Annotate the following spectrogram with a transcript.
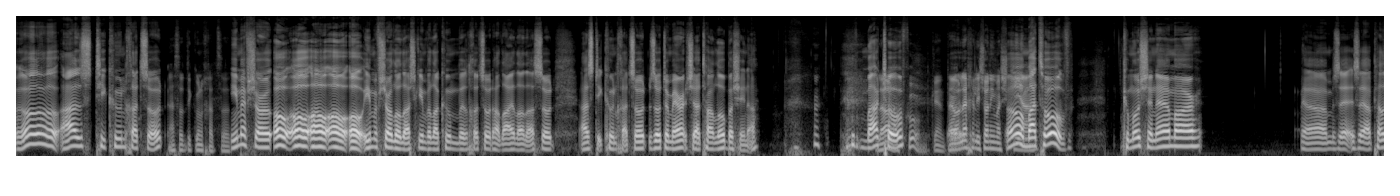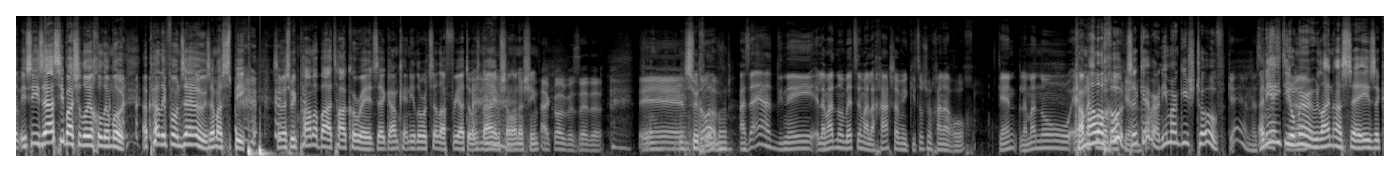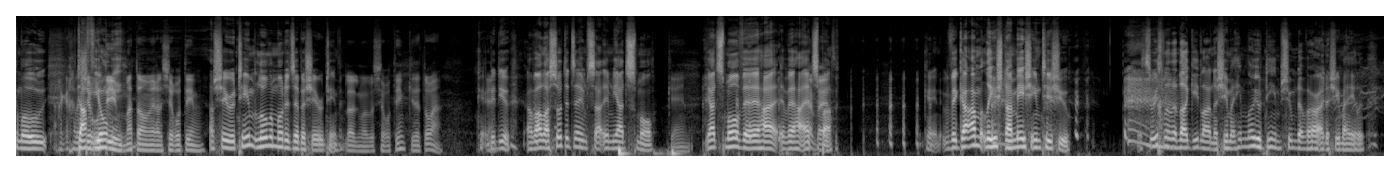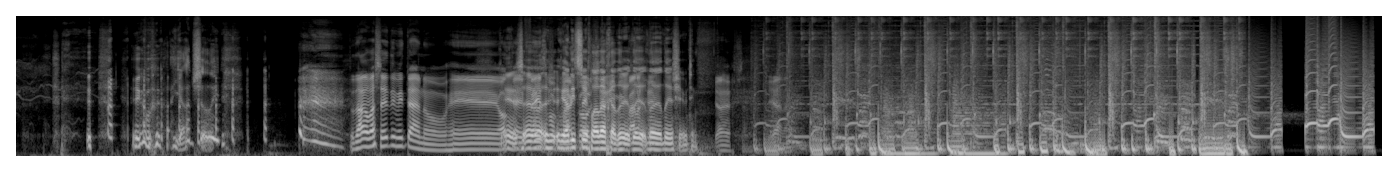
לא, לא, לא, אז תיקון חצות. לעשות תיקון חצות. אם אפשר, או, או, או, או, או, אם אפשר לא להשכים ולקום בחצות הלילה לעשות, אז תיקון חצות, זאת אומרת שאתה לא בשינה. מה לא, טוב? לקום, כן. אתה הולך לישון עם השקיעה. או, מה טוב. כמו שנאמר, אמ, זה, זה הפלאפון, זה הסיבה שלא יכול ללמוד. הפלאפון זהו, זה מספיק. זה מספיק. פעם הבאה אתה קורא את זה, גם כי אני לא רוצה להפריע את האוזניים של אנשים. הכל בסדר. כן, אה, טוב. אז זה היה דיני, למדנו בעצם הלכה עכשיו מקיצור שולחן ערוך, כן? למדנו איך כמה לקום הלכות, בבוקר. זה גבר, אני מרגיש טוב. כן, עשינו אני הייתי. אומר, אולי נעשה איזה כמו אחר כך על דף השירותים, יומי. מה אתה אומר על שירותים? השירותים, לא ללמוד את זה בשירותים. לא ללמוד בשירותים, כי זה תורה. כן, כן. בדיוק. אבל לעשות את זה עם יד שמאל. כן. יד שמאל וה- והאצבע. כן, וגם להשתמש עם טישו. צריך להגיד לאנשים, הם לא יודעים שום דבר, האנשים האלו. היד שלי? תודה רבה שהייתם איתנו. אה, כן, אוקיי, פייסבוק אני צריך ללכת לשירותים. אה, אפשר. יאללה.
